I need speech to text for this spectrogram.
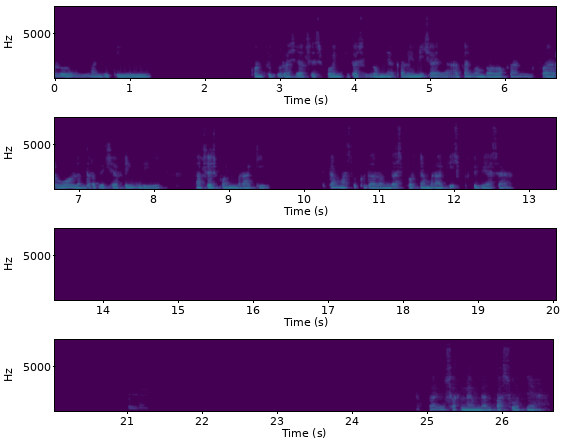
Halo, lanjut di konfigurasi access point kita sebelumnya. Kali ini saya akan membawakan firewall dan traffic shaving di access point Meraki. Kita masuk ke dalam dashboardnya Meraki seperti biasa. username dan passwordnya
